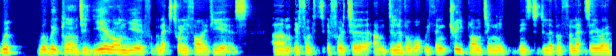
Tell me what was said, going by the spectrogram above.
will, will be planted year on year for the next 25 years. Um, if, we're, if we're to um, deliver what we think tree planting need, needs to deliver for net zero,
